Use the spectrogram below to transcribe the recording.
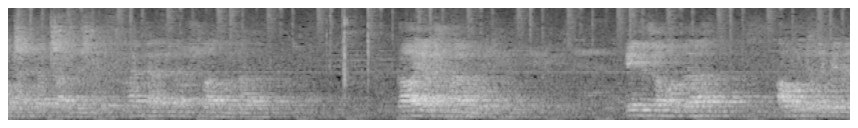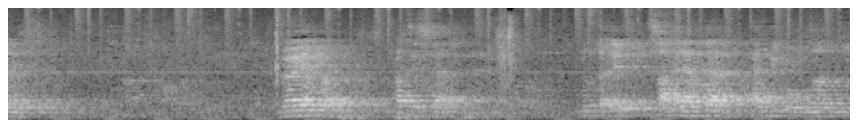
olacaklardır. Hakaretler daha yaşlılar olur. Zamanda Avrupa'da gelen müeyyem prosesler müxtəlif sahələrdə tətbiq olunan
